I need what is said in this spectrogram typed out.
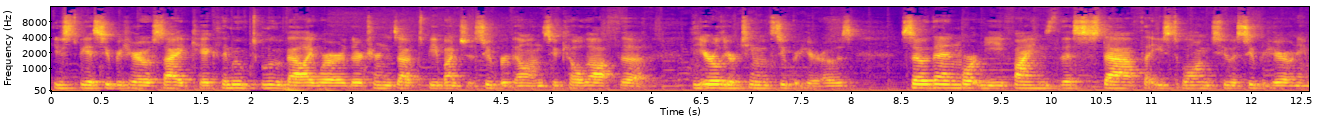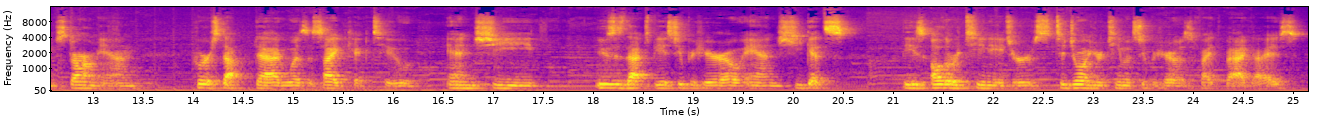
used to be a superhero sidekick. They moved to Blue Valley where there turns out to be a bunch of supervillains who killed off the, the earlier team of superheroes. So then Courtney finds this staff that used to belong to a superhero named Starman, who her stepdad was a sidekick to, and she uses that to be a superhero and she gets these other teenagers to join her team of superheroes to fight the bad guys.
